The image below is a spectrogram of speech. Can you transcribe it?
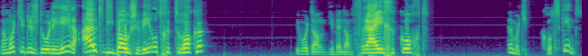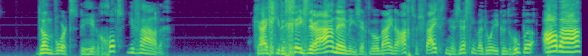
dan word je dus door de Heer uit die boze wereld getrokken. Je, wordt dan, je bent dan vrijgekocht. En dan word je Gods kind. Dan wordt de Heere God je vader. Krijg je de geest der aanneming, zegt Romeinen 8, vers 15 en 16, waardoor je kunt roepen, Abba,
